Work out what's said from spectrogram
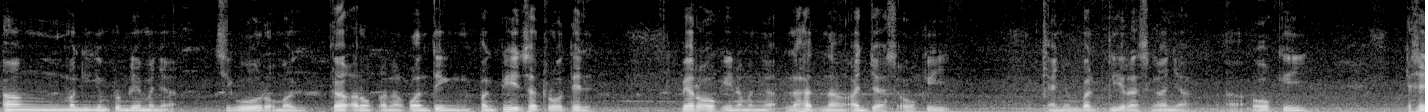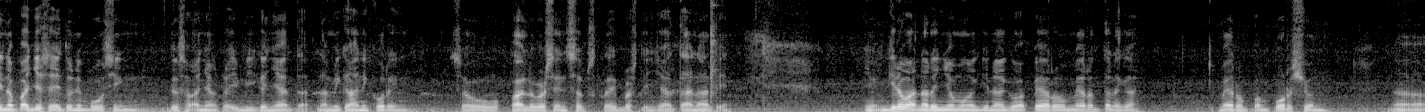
ang magiging problema niya siguro magkakaroon ka ng konting pagpihit sa throttle pero okay naman nga lahat ng adjust okay. Yan yung valve clearance nga niya ah, okay. Kasi napa-adjust na ito ni Bossing doon sa kanyang kaibigan yata na mekaniko rin. So followers and subscribers din yata natin. Yun, ginawa na rin yung mga ginagawa pero meron talaga. Meron pang portion na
